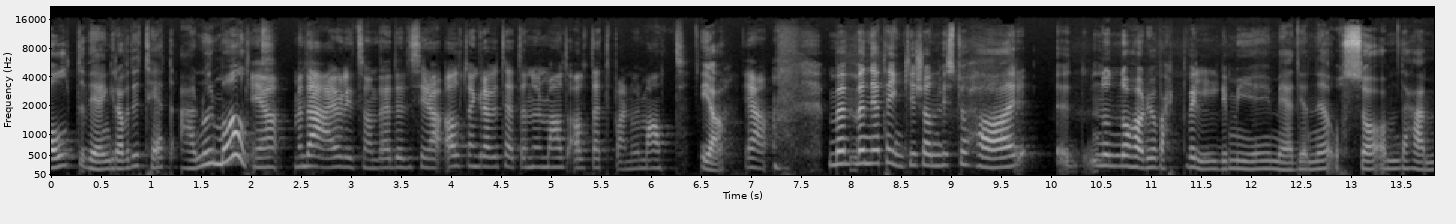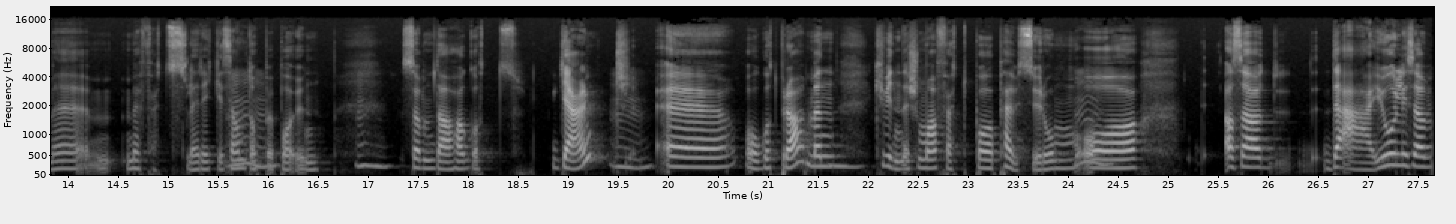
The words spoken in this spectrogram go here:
alt ved en graviditet er normalt? Ja, Men det er jo litt sånn, det det du sier da. Alt ved en graviditet er normalt, alt etterpå er normalt. Ja. Ja. Men, men jeg tenker sånn, hvis du har eh, nå, nå har det jo vært veldig mye i mediene også om det her med, med fødsler, ikke sant, oppe på UNN, som da har gått gærent eh, og gått bra, men kvinner som har født på pauserom og Altså, det er jo liksom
